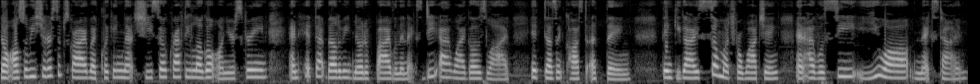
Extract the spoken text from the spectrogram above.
Now also be sure to subscribe by clicking that She's So Crafty logo on your screen and hit that bell to be notified when the next DIY goes live. It doesn't cost a thing. Thank you guys so much for watching and I will see you all next time.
